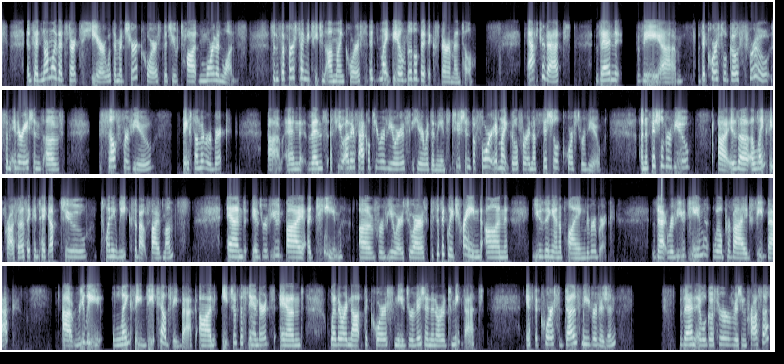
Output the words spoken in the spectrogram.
and said normally that starts here with a mature course that you've taught more than once. Since the first time you teach an online course, it might be a little bit experimental. After that, then the, um, the course will go through some iterations of self-review based on the rubric, Um, and then a few other faculty reviewers here within the institution before it might go for an official course review. An official review uh, is a, a, lengthy process. It can take up to 20 weeks, about five months, and is reviewed by a team of reviewers who are specifically trained on using and applying the rubric. That review team will provide feedback, uh, really lengthy, detailed feedback on each of the standards and whether or not the course needs revision in order to meet that. If the course does need revision, then it will go through a revision process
